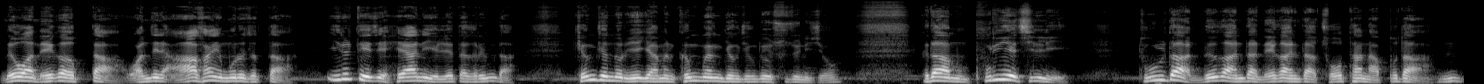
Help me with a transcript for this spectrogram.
너와 내가 없다 완전히 아상이 무너졌다 이럴 때 이제 해안이 열렸다 그럽니다. 경전도로 얘기하면 금강경 정도의 수준이죠. 그 다음은 불의의 진리. 둘 다 너가 안다 내가 아니다 좋다 나쁘다. 음?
